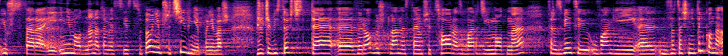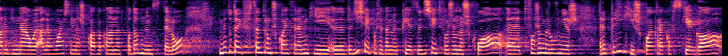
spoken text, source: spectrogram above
już stara i, niemodna, natomiast jest zupełnie przeciwnie, ponieważ w rzeczywistości te e, wyroby szklane stają się coraz bardziej modne, coraz więcej uwagi e, zwraca się nie tylko na oryginały, ale właśnie na szkła wykonane w podobnym stylu. My tutaj w Centrum Szkła i Ceramiki e, do dzisiaj posiadamy piec, do dzisiaj tworzymy szkło. Tworzymy również repliki szkła krakowskiego,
